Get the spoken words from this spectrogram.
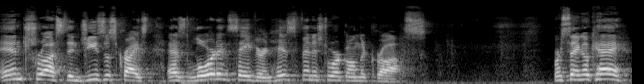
and trust in Jesus Christ as Lord and Savior and His finished work on the cross. We're saying, okay,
